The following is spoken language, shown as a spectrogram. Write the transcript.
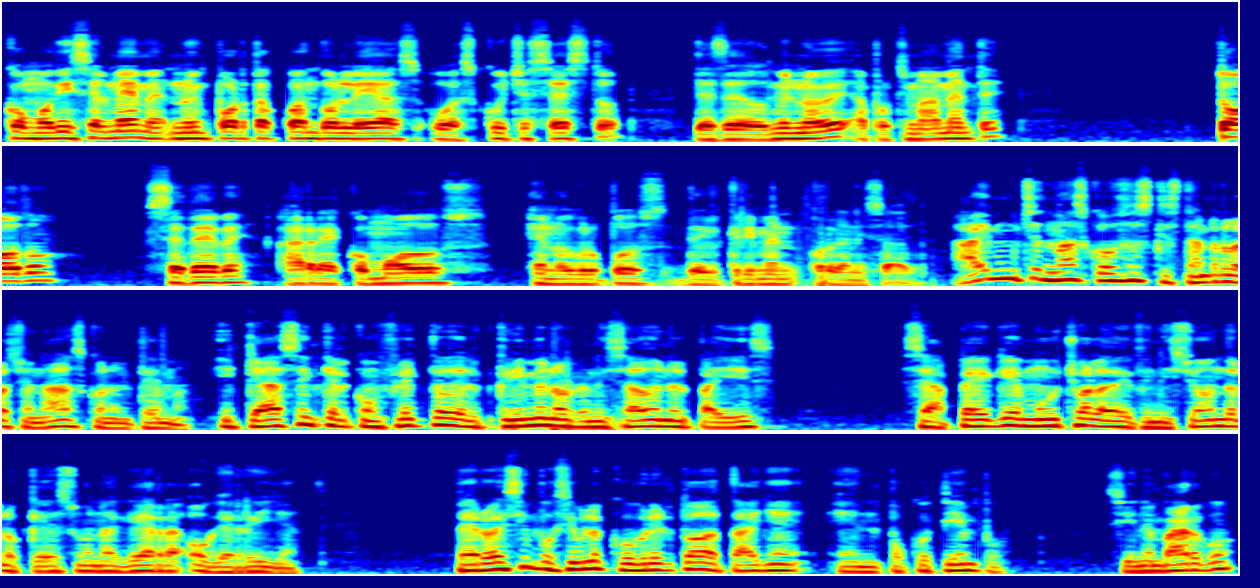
como dice el meme, no importa cuándo leas o escuches esto, desde 2009 aproximadamente, todo se debe a reacomodos en los grupos del crimen organizado. Hay muchas más cosas que están relacionadas con el tema y que hacen que el conflicto del crimen organizado en el país se apegue mucho a la definición de lo que es una guerra o guerrilla, pero es imposible cubrir todo detalle en poco tiempo. Sin embargo,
